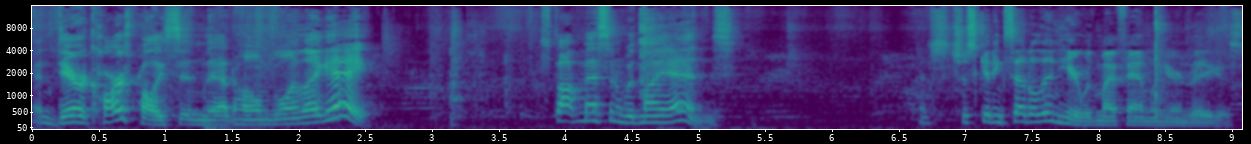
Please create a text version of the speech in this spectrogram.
And Derek Carr's probably sitting at home going like, hey, stop messing with my ends. I'm just getting settled in here with my family here in Vegas.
